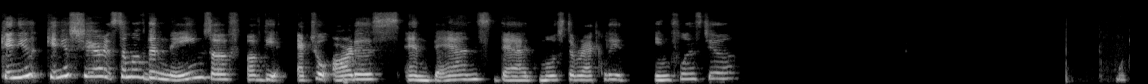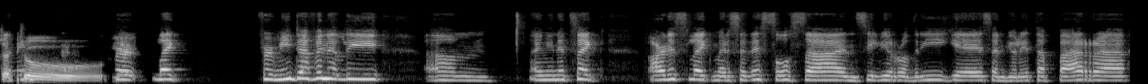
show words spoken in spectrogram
Can you can you share some of the names of of the actual artists and bands that most directly influenced you? Muchacho. I mean, for, like for me, definitely. Um, I mean, it's like artists like Mercedes Sosa and Silvio Rodriguez and Violeta Parra,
